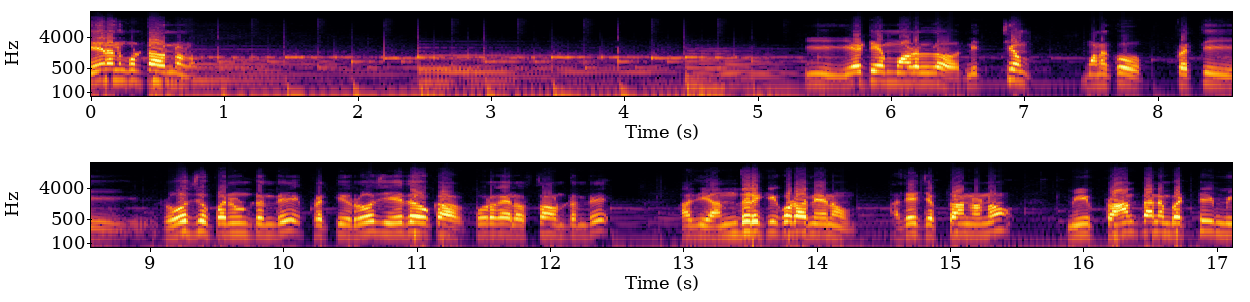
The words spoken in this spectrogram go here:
నేను అనుకుంటా ఉన్నాను. ఈ ఏటీఎం మోడల్లో నిత్యం మనకు ప్రతి రోజు పని ఉంటుంది. ప్రతిరోజు ఏదో ఒక కూరగాయలు వస్తూ ఉంటుంది. అది అందరికీ కూడా నేను అదే చెప్తాను మీ ప్రాంతాన్ని బట్టి మీ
